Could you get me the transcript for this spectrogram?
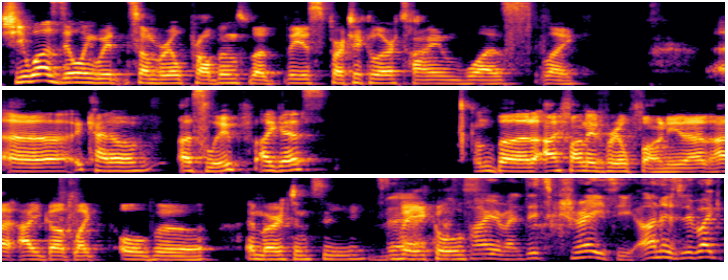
she was dealing with some real problems, but this particular time was like uh, kind of asleep, I guess. But I found it real funny that I, I got like all the emergency The vehicles. fireman. It's crazy, honestly. Like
